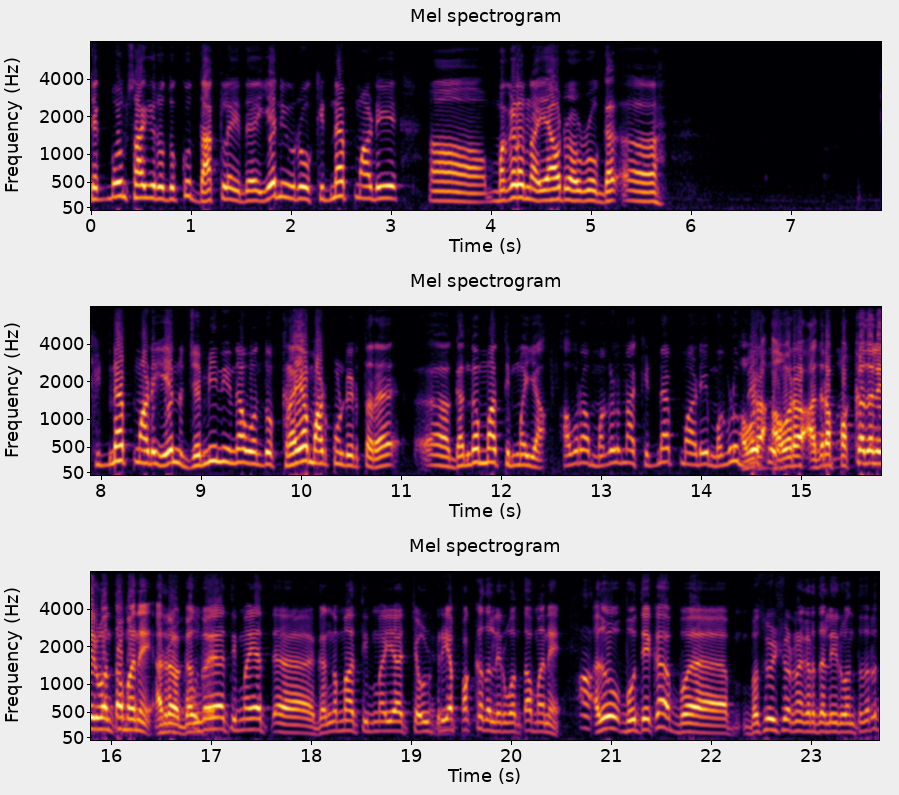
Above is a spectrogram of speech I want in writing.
ಚೆಕ್ ಬೌನ್ಸ್ ಆಗಿರೋದಕ್ಕೂ ದಾಖಲೆ ಇದೆ. ಏನು ಇವರು ಕಿಡ್ನ್ಯಾಪ್ ಮಾಡಿ ಮಗಳನ್ನು ಯಾರು ಗ ಕಿಡ್ನ್ಯಾಪ್ ಮಾಡಿ ಏನು ಜಮೀನಿನ ಒಂದು ಕ್ರಯ ಮಾಡ್ಕೊಂಡಿರ್ತಾರೆ ಗಂಗಮ್ಮ ತಿಮ್ಮಯ್ಯ. ಅವರ ಮಗಳನ್ನ ಕಿಡ್ನ್ಯಾಪ್ ಮಾಡಿ ಮಗಳು ಅವರ ಅದರ ಪಕ್ಕದಲ್ಲಿರುವಂತ ಮನೆ. ಅದರ ಗಂಗಯ್ಯ ತಿಮ್ಮಯ್ಯ ಗಂಗಮ್ಮ ತಿಮ್ಮಯ್ಯ ಚೌಟ್ರಿಯ ಪಕ್ಕದಲ್ಲಿರುವಂತ ಮನೆ. ಅದು ಬಹುತೇಕ ಬಸವೇಶ್ವರ ನಗರದಲ್ಲಿ ಇರುವಂತದ್ರ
